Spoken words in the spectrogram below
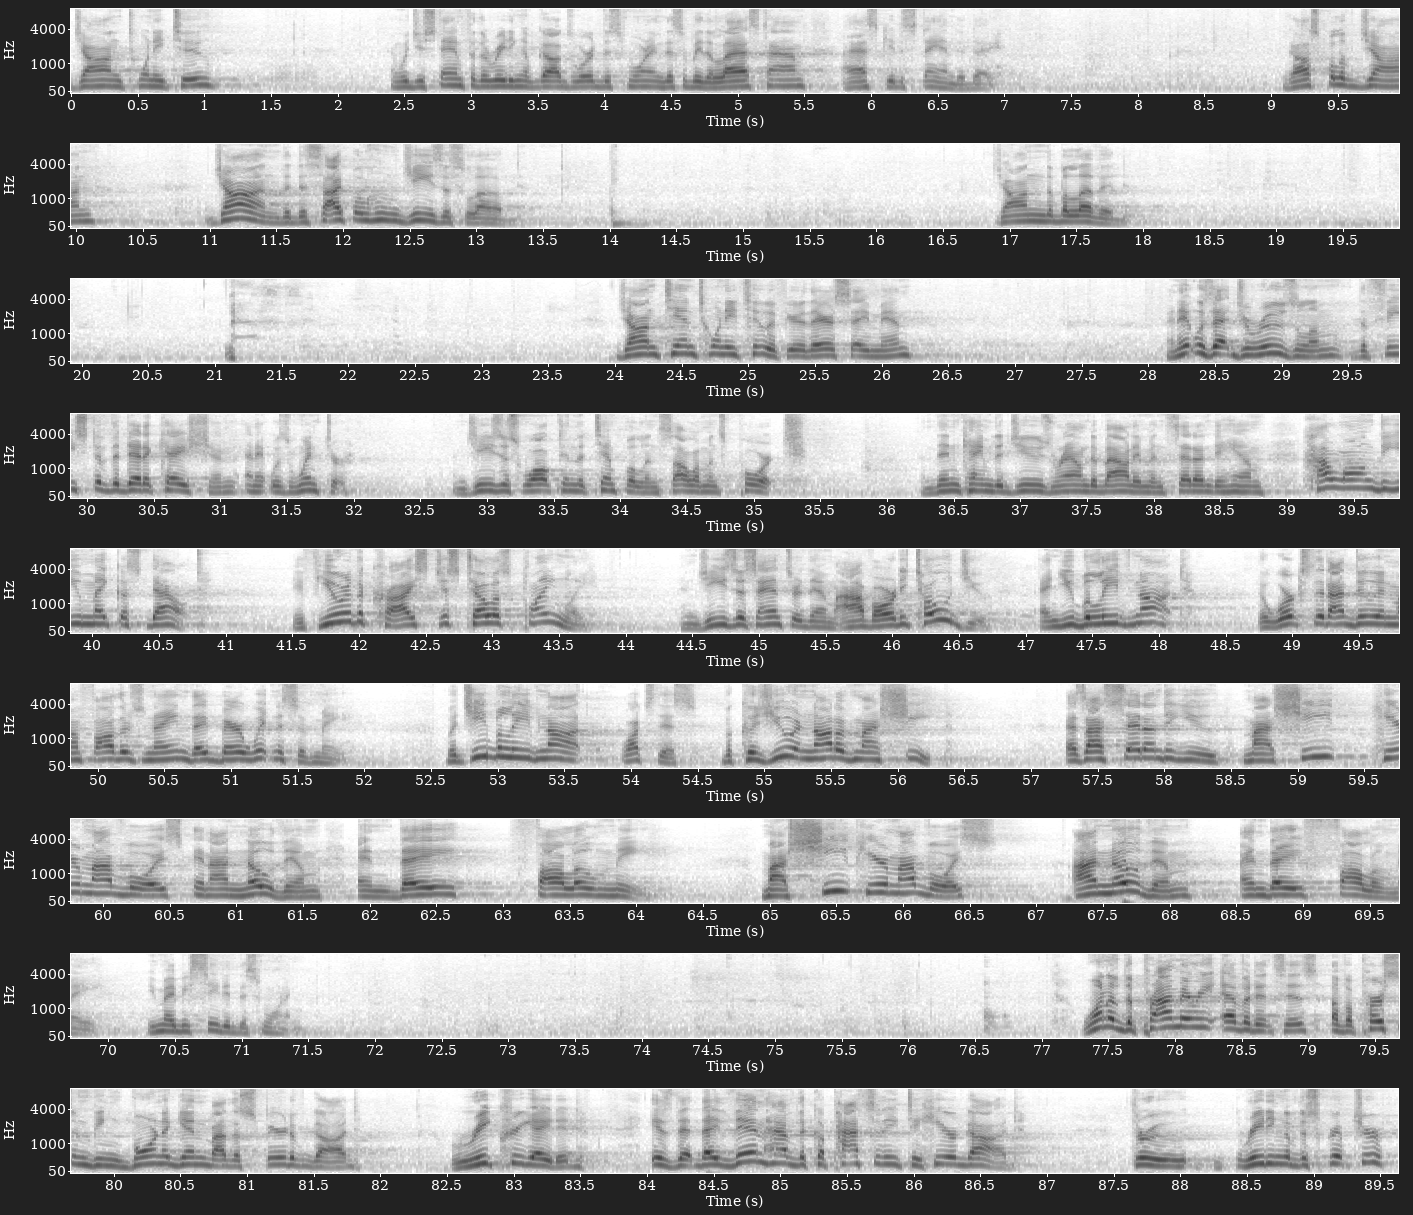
John 22. And would you stand for the reading of God's word this morning? This will be the last time I ask you to stand today. Gospel of John. John, the disciple whom Jesus loved. John the beloved. John 10 22, if you're there, say amen. And it was at Jerusalem, the feast of the dedication, and it was winter. And Jesus walked in the temple in Solomon's porch. And then came the Jews round about him and said unto him, How long do you make us doubt? If you are the Christ, just tell us plainly. And Jesus answered them, I've already told you, and you believe not. The works that I do in my Father's name, they bear witness of me. But ye believe not, watch this, because you are not of my sheep. As I said unto you, my sheep hear my voice, and I know them, and they follow me. My sheep hear my voice, I know them, and they follow me. You may be seated this morning. One of the primary evidences of a person being born again by the Spirit of God, recreated, is that they then have the capacity to hear God through reading of the scripture,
